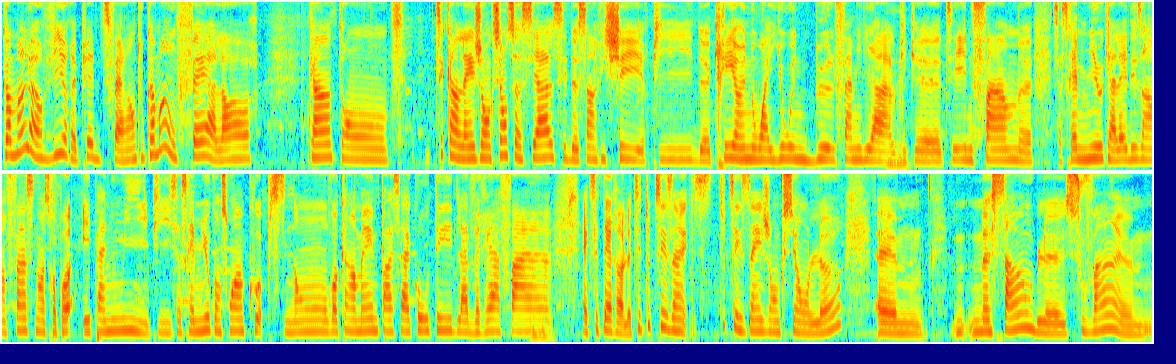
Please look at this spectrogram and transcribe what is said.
comment leur vie aurait pu être différente ou comment on fait alors quand on tu sais, quand l'injonction sociale, c'est de s'enrichir, puis de créer un noyau, une bulle familiale, mhm. puis que, tu sais, une femme, euh, ça serait mieux qu'elle ait des enfants, sinon elle ne sera pas épanouie, puis ça serait mieux qu'on soit en couple, sinon on va quand même passer à côté de la vraie affaire, mhm. etc. Tu sais, toutes ces, toutes ces injonctions-là euh, me semblent souvent... Euh,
